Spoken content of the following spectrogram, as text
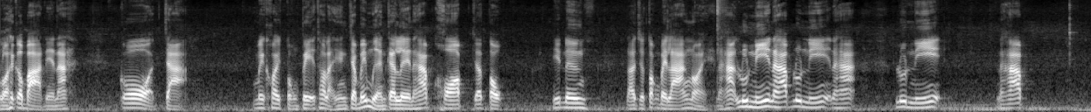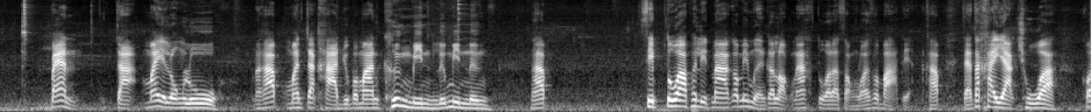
200กว่าบาทเนี่ยนะก็จะไม่ค่อยตรงเป๊ะเท่าไหร่ยังจะไม่เหมือนกันเลยนะครับขอบจะตกนิดนึงเราจะต้องไปล้างหน่อยนะฮะรุ่นนี้นะครับรุ่นนี้นะฮะรุ่นนี้นะครับแป้น จะไม่ลงรูนะครับ มันจะขาดอยู่ประมาณครึ่งมิลหรือมิลหนึ่งนะครับสิบตัวผลิตมาก็ไม่เหมือนกันหรอกนะ ตัวละ 200กว่าบาทเนี่ยครับแต่ถ้าใครอยากชัวร์ก็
